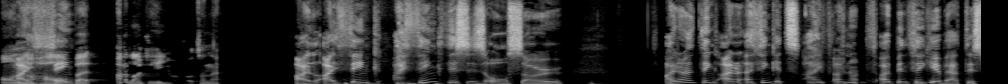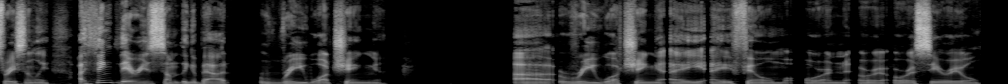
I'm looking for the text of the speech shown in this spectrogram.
on I the whole. think- but I'd like to hear your thoughts on that. I I think I think this is also. I don't think I I think it's I've I've not I've been thinking about this recently. I think there is something about rewatching uh rewatching a a film or an or a, or a serial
